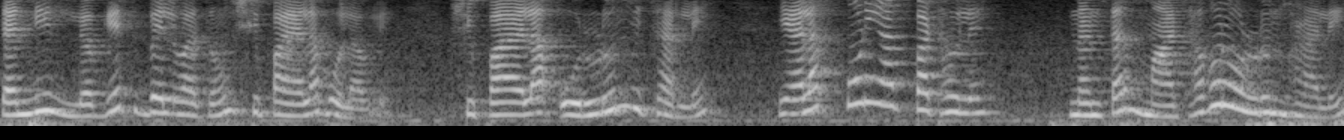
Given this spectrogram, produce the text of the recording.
त्यांनी लगेच बेल वाजवून शिपायाला बोलावले. शिपायाला ओरडून विचारले याला कोणी आत पाठवले? नंतर माझ्यावर ओरडून म्हणाले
